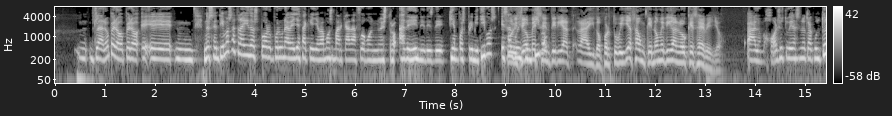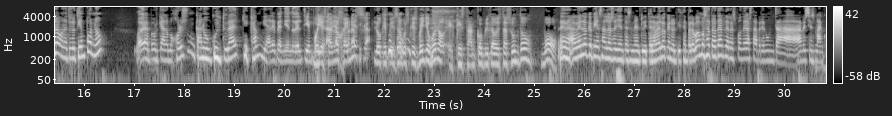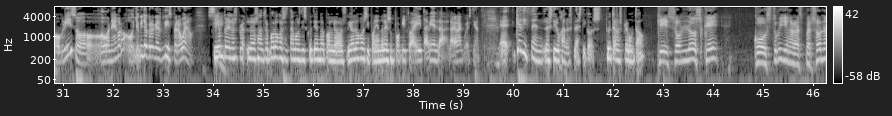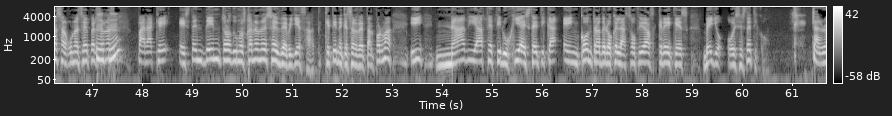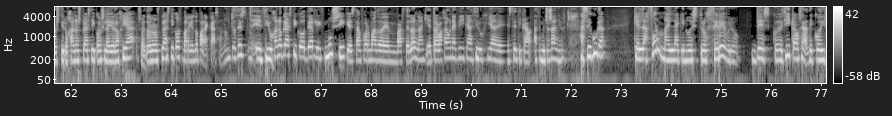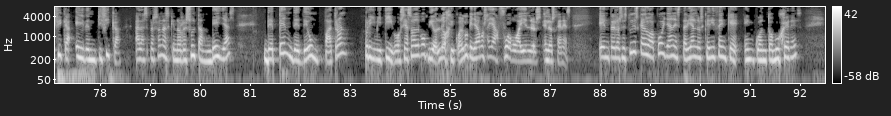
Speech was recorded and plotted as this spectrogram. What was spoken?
Mm, claro, pero, pero eh, mm, nos sentimos atraídos por, por, una belleza que llevamos marcada a fuego en nuestro ADN desde tiempos primitivos. ¿Es algo pues yo me sentiría atraído por tu belleza, aunque no me digan lo que es bello. A lo mejor si estuvieras en otra cultura o en otro tiempo, no. Porque a lo mejor es un canon cultural que cambia dependiendo del tiempo. Y, están los genes, lo que pensamos que es bello. Bueno, es que es tan complicado este asunto. Wow. A ver lo que piensan los oyentes en el Twitter, a ver lo que nos dicen. Pero vamos a tratar de responder a esta pregunta, a ver si es blanco o gris o, negro. O yo, yo creo que es gris, pero bueno, siempre los, antropólogos estamos discutiendo con los biólogos y poniéndoles un poquito ahí también la, gran cuestión. Eh, ¿Qué dicen los cirujanos plásticos? ¿Tú te lo has preguntado? Que son los que construyen a las personas, algunas personas, para que estén dentro de unos cánones de belleza, que tiene que ser de tal forma, y nadie hace cirugía estética en contra de lo que la sociedad cree que es bello o es estético. Claro, los cirujanos plásticos y la biología, sobre todo los plásticos, barriendo para casa. ¿no? Entonces, el cirujano plástico Derlith Musi, que está formado en Barcelona, que trabaja en una clínica de cirugía de estética hace muchos años, asegura que la forma en la que nuestro cerebro descodifica, o sea, decodifica e identifica a las personas que nos resultan bellas depende de un patrón primitivo, o sea, es algo biológico, algo que llevamos ahí a fuego ahí en los, en los genes. Entre los estudios que lo apoyan estarían los que dicen que, en cuanto a mujeres,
